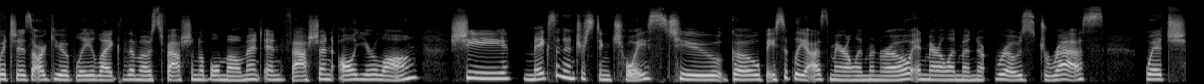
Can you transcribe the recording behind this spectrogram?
which is arguably like the most fashionable moment in fashion all year long, she makes an interesting choice to go basically as Marilyn Monroe in Marilyn Monroe's dress. Which,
